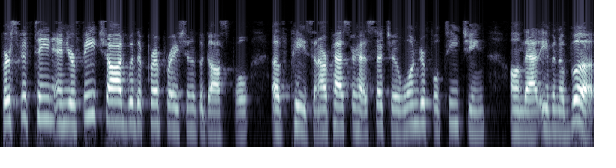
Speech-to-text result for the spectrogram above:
Verse 15, and your feet shod with the preparation of the gospel of peace. And our pastor has such a wonderful teaching on that, even a book,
